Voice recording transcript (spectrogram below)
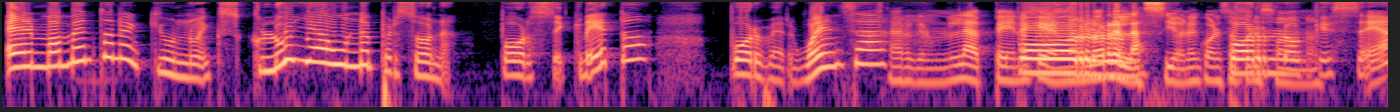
El momento en el que uno excluye a una persona por secreto, por vergüenza, Claro que no le da pena que no por- lo con esa por persona. lo que sea,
